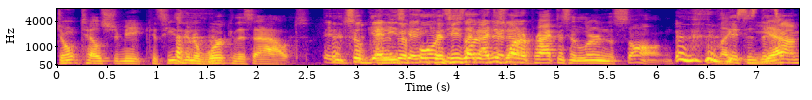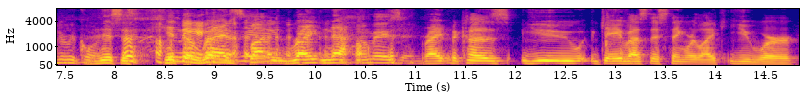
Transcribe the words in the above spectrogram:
Don't tell Shameik because he's gonna work this out. And so get And he's because he's like, I just want to practice and learn the song. Like, This is the "Yep, time to record." This is hit the red button right now. Amazing. right? Because you gave us this thing where like you were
